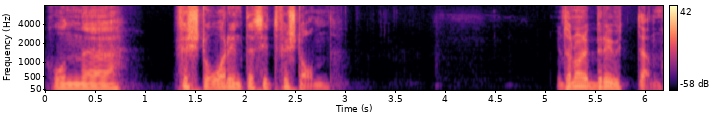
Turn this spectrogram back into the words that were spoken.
Hon eh, förstår inte sitt förstånd. Utan hon är bruten.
